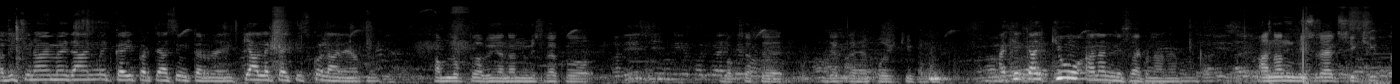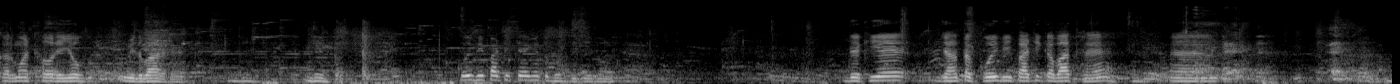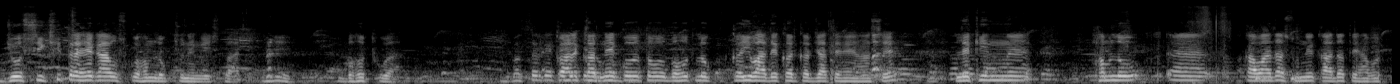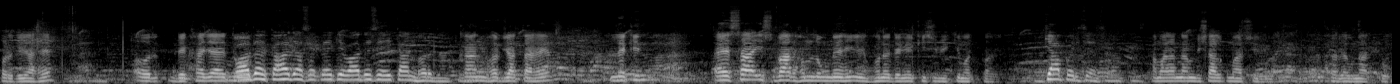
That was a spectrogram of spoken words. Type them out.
अभी चुनाव मैदान में कई प्रत्याशी उतर रहे हैं। क्या लगता है किसको ला रहे हैं आप लोग? हम लोग तो अभी आनंद मिश्रा को बक्सर से देख रहे हैं पॉजिटिव आखिरकार क्यों आनंद मिश्रा को ला रहे हैं आनंद मिश्रा एक शिक्षित कर्मठ और योग्य उम्मीदवार हैं। जी। कोई भी पार्टी आएँगे तो वोट दीजिए देखिए जहाँ तक कोई भी पार्टी का बात है जो शिक्षित रहेगा उसको हम लोग चुनेंगे इस बार। जी। बहुत हुआ। बक्सर के कर करने को तो बहुत लोग कई वादे कर कर जाते हैं यहाँ से लेकिन हम लोग का वादा सुनने का आदत यहाँ पर पड़ गया है। और देखा जाए तो वादा कहा जा सकता है कि वादे से ही कान भर जाता हैं। कान भर जाता है। लेकिन ऐसा इस बार हम लोग नहीं होने देंगे किसी भी कीमत पर। क्या परिचय है सर हमारा नाम विशाल कुमार सिंह है सर रघुनाथपुर।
